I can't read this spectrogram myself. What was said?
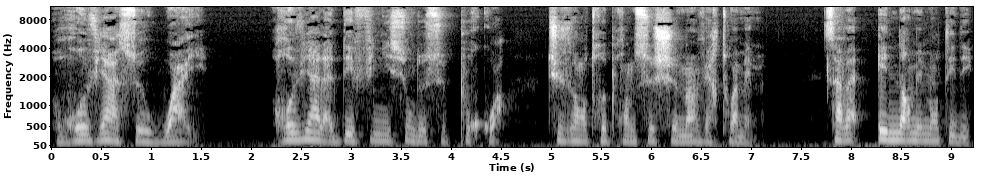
reviens à ce why. Reviens à la définition de ce pourquoi tu veux entreprendre ce chemin vers toi-même. Ça va énormément t'aider.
